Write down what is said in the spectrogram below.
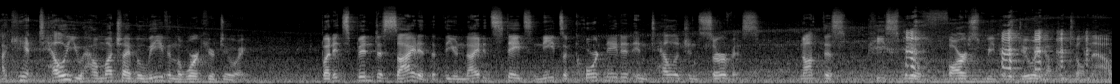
I can't tell you how much I believe in the work you're doing. But it's been decided that the United States needs a coordinated intelligence service, not this piecemeal farce we've been doing up until now.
